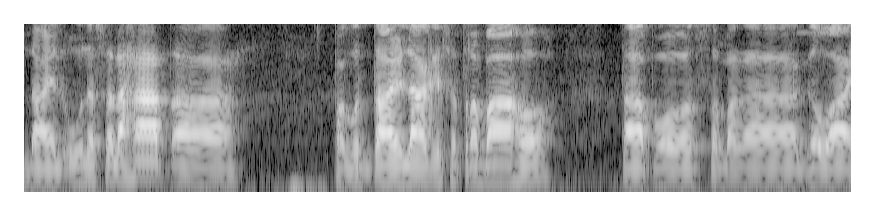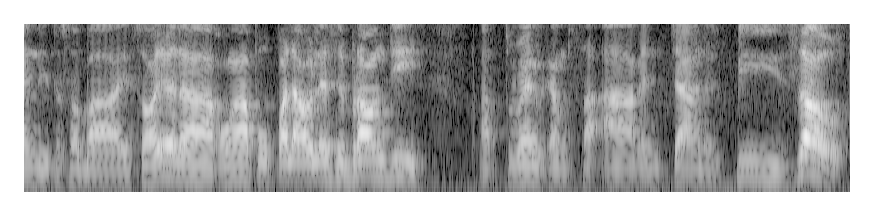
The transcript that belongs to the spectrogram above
Dahil una sa lahat, ah, pagod tayo lagi sa trabaho. Tapos sa mga gawain dito sa bahay. So ayun na, ako nga po pala ulit si Brown G. At welcome sa akin channel. Peace out!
